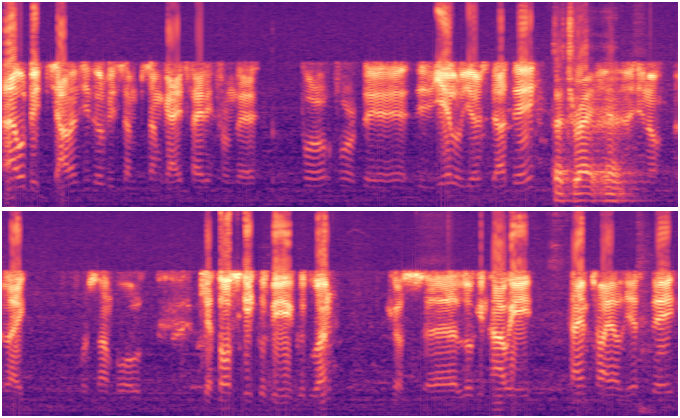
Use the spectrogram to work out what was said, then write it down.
I will be challenging. There will be some some guys fighting from the for for the the yellow years that day. That's right. Uh, yeah. You know, like for example, Kwiatkowski could be a good one because uh, looking how he time trial yesterday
